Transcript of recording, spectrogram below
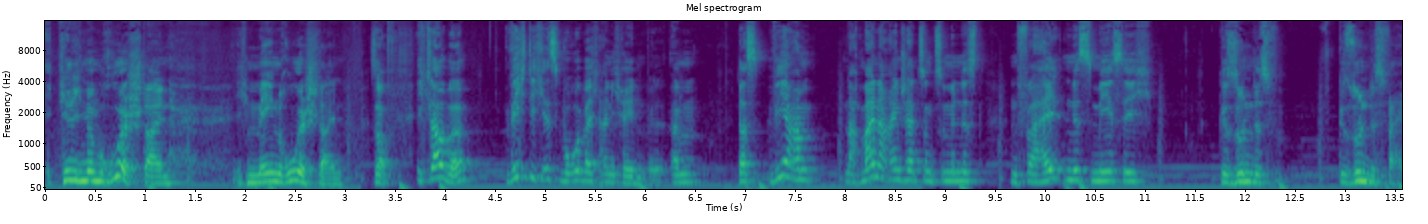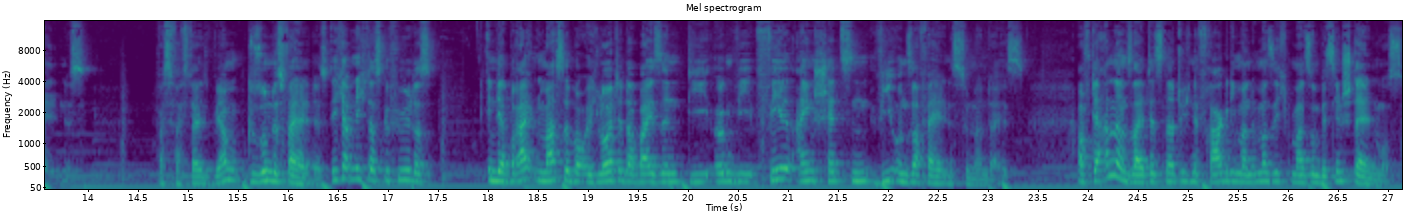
ich kill dich mit dem Ruhestein. Ich main Ruhestein. So, ich glaube, wichtig ist, worüber ich eigentlich reden will. Ähm, dass wir haben, nach meiner Einschätzung zumindest, ein verhältnismäßig gesundes gesundes Verhältnis. Was, was, wir haben ein gesundes Verhältnis. Ich habe nicht das Gefühl, dass in der breiten Masse bei euch Leute dabei sind, die irgendwie fehleinschätzen, wie unser Verhältnis zueinander ist. Auf der anderen Seite ist natürlich eine Frage, die man immer sich mal so ein bisschen stellen muss.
